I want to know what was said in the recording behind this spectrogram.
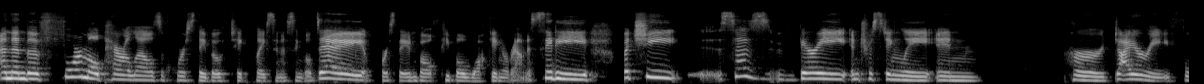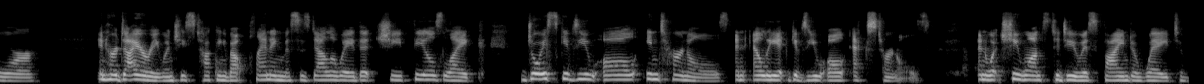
And then the formal parallels, of course, they both take place in a single day. Of course, they involve people walking around a city. But she uh, says very interestingly in her diary for in her diary when she's talking about planning Mrs. Dalloway that she feels like Joyce gives you all internals and Eliot gives you all externals. And what she wants to do is find a way to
